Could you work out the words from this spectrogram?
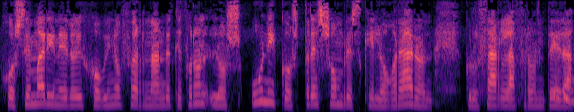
José Marinero y Jovino Fernández, que fueron los únicos tres hombres que lograron cruzar la frontera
